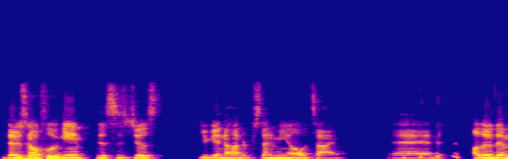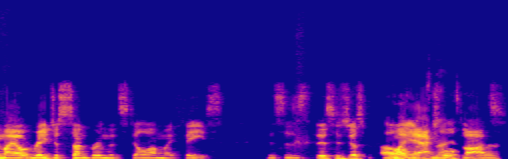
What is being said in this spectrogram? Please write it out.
there's no flu game. This is just you're getting 100 percent of me all the time, and other than my outrageous sunburn that's still on my face, this is this is just Oh, my actual nice. thoughts.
